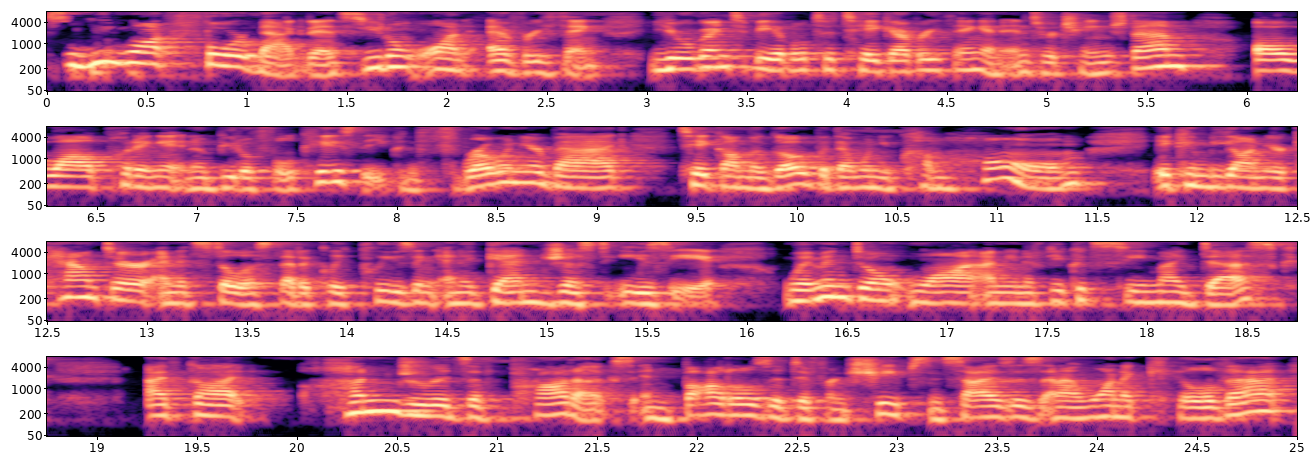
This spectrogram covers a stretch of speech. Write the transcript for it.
So you want four magnets. You don't want everything. You're going to be able to take everything and interchange them all while putting it in a beautiful case that you can throw in your bag, take on the go. But then when you come home, it can be on your counter and it's still aesthetically pleasing. And again, just easy. Women don't want, I mean, if you could see my desk, I've got hundreds of products in bottles of different shapes and sizes. And I want to kill that.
